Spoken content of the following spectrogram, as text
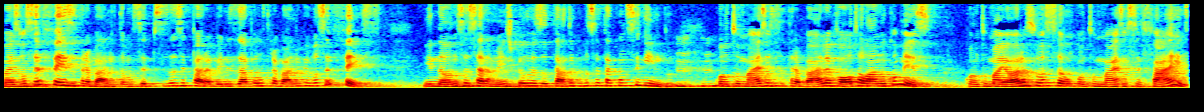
Mas você fez o trabalho, então você precisa se parabenizar pelo trabalho que você fez. E não necessariamente pelo resultado que você está conseguindo. Uhum. Quanto mais você trabalha, volta lá no começo Quanto maior a sua ação, quanto mais você faz,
